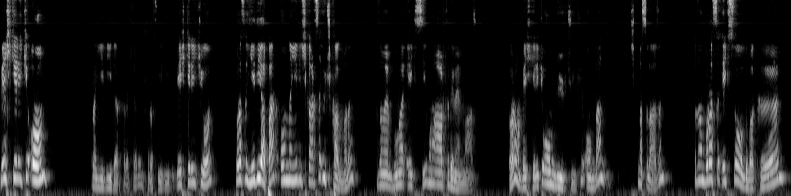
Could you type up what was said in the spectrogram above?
5 kere 2 10. Burası 7 idi arkadaşlar. Burası 7 idi. 5 kere 2 10. Burası da 7 yapar. 10'dan 7 çıkarsa 3 kalmalı. O zaman buna eksi, buna artı demem lazım. Doğru mu? 5 kere 2 10 büyük çünkü. 10'dan çıkması lazım. O zaman burası eksi oldu bakın.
